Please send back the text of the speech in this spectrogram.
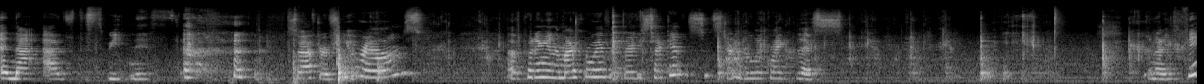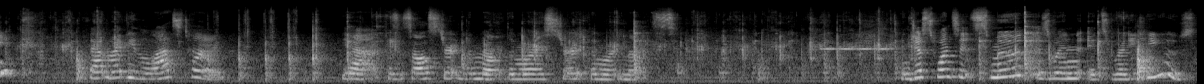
and that adds the sweetness. so after a few rounds of putting in the microwave at 30 seconds, it's starting to look like this. And I think that might be the last time. Yeah, because it's all starting to melt. The more I stir it, the more it melts. And just once it's smooth is when it's ready to use.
